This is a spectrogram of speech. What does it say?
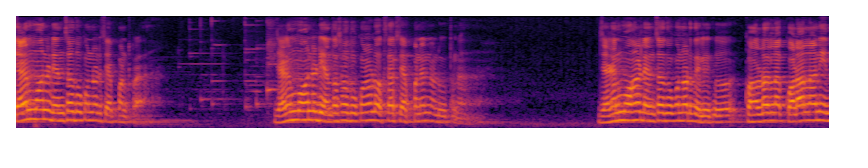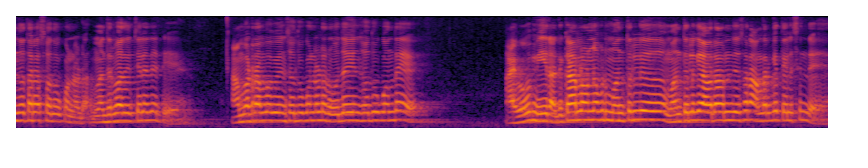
జగన్మోహన్ రెడ్డి ఎంత చదువుకున్నాడు చెప్పండిరా. జగన్మోహన్ రెడ్డి ఎంత చదువుకున్నాడో ఒకసారి చెప్పండి అని అడుగుతున్నా. జగన్మోహన్ రెడ్డి ఎంత చదువుకున్నాడో తెలియదు కొడాల కొడాలని ఎనిమిదో తరగతి చదువుకున్నాడు. మంత్రి పదవి ఇచ్చలేదేంటి? అంబటి రాంబాబు ఏం చదువుకున్నాడు రోజా ఏం చదువుకుందే? అయ్య బాబు మీరు అధికారంలో ఉన్నప్పుడు మంత్రులు మంత్రులకి ఎవరెవరిని చేశారో అందరికీ తెలిసిందే.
